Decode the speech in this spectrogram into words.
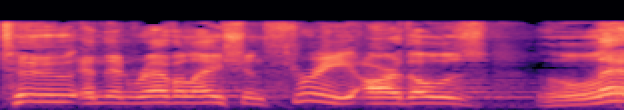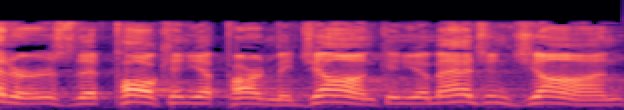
2 and then Revelation 3 are those letters that Paul, can you, pardon me, John, can you imagine John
